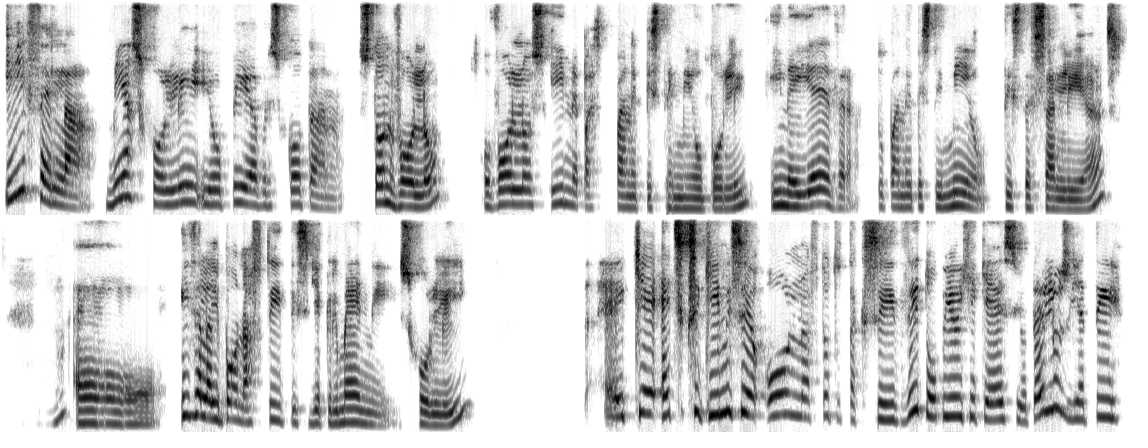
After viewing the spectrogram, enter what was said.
Ήθελα μία σχολή η οποία βρισκόταν στον Βόλο. Ο Βόλος είναι πανεπιστημίου πολύ. Είναι η έδρα του Πανεπιστημίου της Θεσσαλίας. Ε, ήθελα λοιπόν αυτή τη συγκεκριμένη σχολή ε, και έτσι ξεκίνησε όλο αυτό το ταξίδι, το οποίο είχε και αίσιο τέλος, γιατί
